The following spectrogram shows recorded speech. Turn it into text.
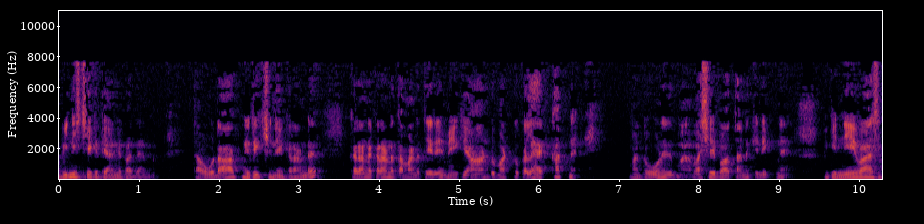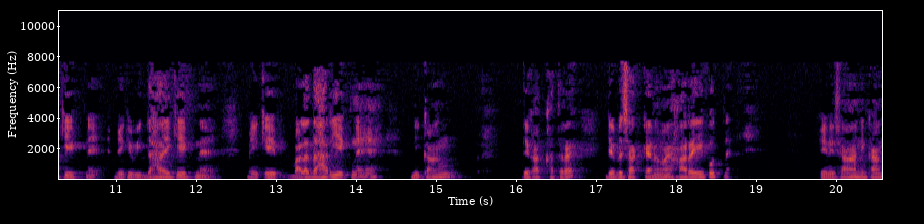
විනිශ්චයකට යන්න පදන්න. තව ගොඩාක් නිරීක්ෂණය කරන්න කරන්න කරන්න තමයි තේරෙන්නේ මේකේ ආණ්ඩු මට්ටු කළ හැක්කක් නැහැ. මට ඕනේ වශයේ පවත්වන්න කෙනෙක් නැහැ. මේකේ නේවාසිකයෙක් නැහැ. මේකේ විධායකයෙක් නැහැ. මේකේ බලධාරියෙක් නැහැ. නිකන් දෙකක් අතර දෙවසක් යනවා හරේකුත් නැහැ. ඒ නිසා නිකන්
